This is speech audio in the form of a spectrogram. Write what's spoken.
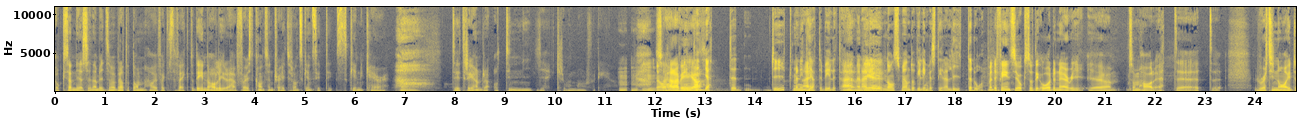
och sen niacinamid som vi pratat om har ju faktiskt effekt. Och det innehåller ju det här First Concentrate från Skin City Skincare. Det är 389 kronor för det. Mm, mm, mm. Så här har vi, inte ja. Jättedyrt, men inte Nej. jättebilligt Nej, heller. men Nej, vi det är är- någon som ändå vill investera lite då. Men det finns ju också The Ordinary eh, som har ett, eh, ett eh, retinoid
